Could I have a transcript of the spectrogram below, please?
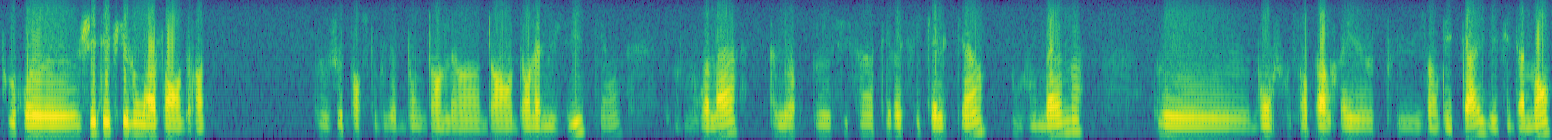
pour... J'ai des violons à vendre. Je pense que vous êtes donc dans la, dans, dans la musique. hein. Voilà. Alors, euh, si ça intéressait quelqu'un, vous-même, euh, bon, je vous en parlerai euh, plus en détail, évidemment.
